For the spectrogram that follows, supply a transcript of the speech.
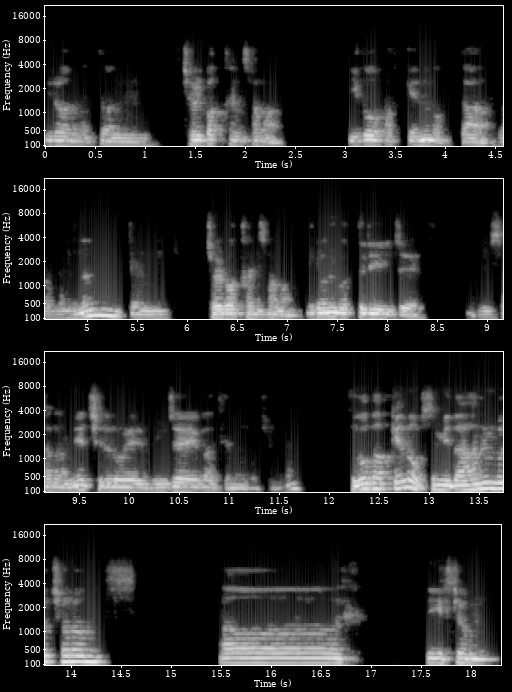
이런 어떤 절박한 상황, 이거밖에는 없다라고 하는 좀 절박한 상황, 이런 것들이 이제 이 사람의 진로의 문제가 되는 거죠. 그거밖에는 없습니다 하는 것처럼, 어, 이게 좀,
